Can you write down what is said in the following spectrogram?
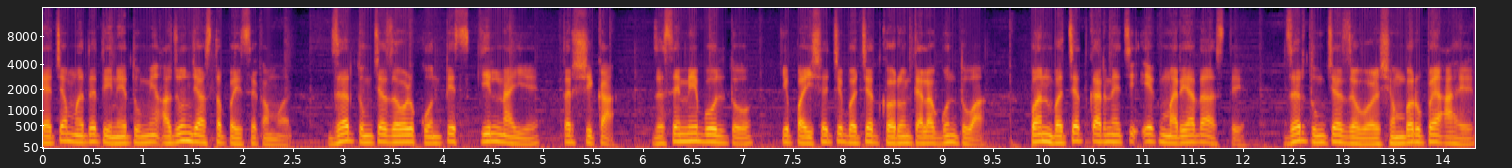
त्याच्या मदतीने तुम्ही अजून जास्त पैसे कमवाल. जर तुमच्याजवळ कोणते स्किल नाही आहे तर शिका. जसे मी बोलतो की पैशाची बचत करून त्याला गुंतवा. पण बचत करण्याची एक मर्यादा असते. जर तुमच्याजवळ शंभर रुपये आहेत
